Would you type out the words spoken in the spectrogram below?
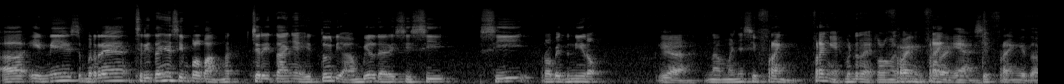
Uh, ini sebenarnya ceritanya simple banget. Ceritanya itu diambil dari sisi si Robert De Niro Iya. namanya si Frank. Frank ya, bener ya kalau nggak Frank? Frank, Frank. ya, si Frank gitu.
